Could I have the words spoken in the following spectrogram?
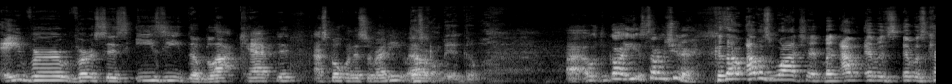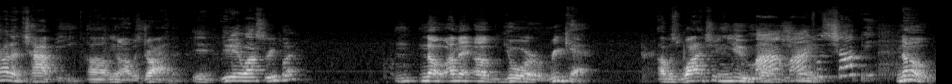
Aver versus Easy, the block captain. I spoke on this already. That's Uh, gonna be a good one. uh, go ahead, you start with you there. Cause I, I was watching, but I, it was it was kind of choppy. Um, you know, I was driving. Yeah, you didn't watch the replay. N- No, I mean of your recap. I was watching you. My on mine was choppy. no,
